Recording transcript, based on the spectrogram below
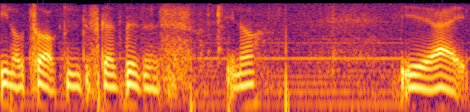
you know, talk and discuss business, you know? Yeah, all right.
